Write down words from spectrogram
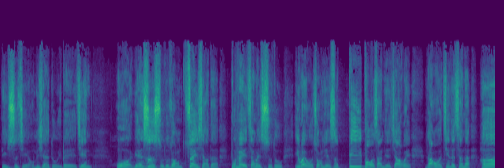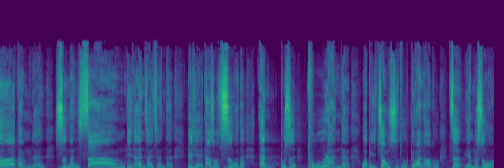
第十节，我们一起来读，预备，请。我原是使徒中最小的，不配称为使徒，因为我从前是逼迫上帝的教会。然后我今日成了何等人，是蒙上帝的恩才成的，并且他所赐我的恩不是突然的。我比众使徒格外劳苦，这原不是我，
